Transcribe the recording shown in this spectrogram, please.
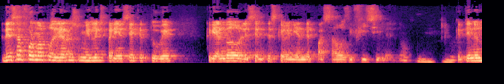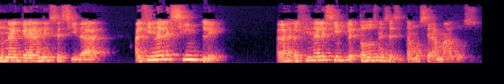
de esa forma podría resumir la experiencia que tuve criando adolescentes que venían de pasados difíciles, que tienen una gran necesidad. Al final es simple, al, final es simple, todos necesitamos ser amados,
